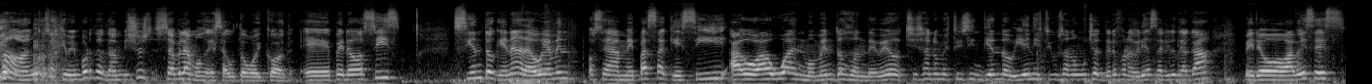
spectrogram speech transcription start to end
No, en cosas que me importan también. Yo ya hablamos de ese auto boicot. Eh, pero sí siento que nada, obviamente, o sea, me pasa que sí hago agua en momentos donde veo, che, ya no me estoy sintiendo bien y estoy usando mucho el teléfono, debería salir de acá. Pero a veces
